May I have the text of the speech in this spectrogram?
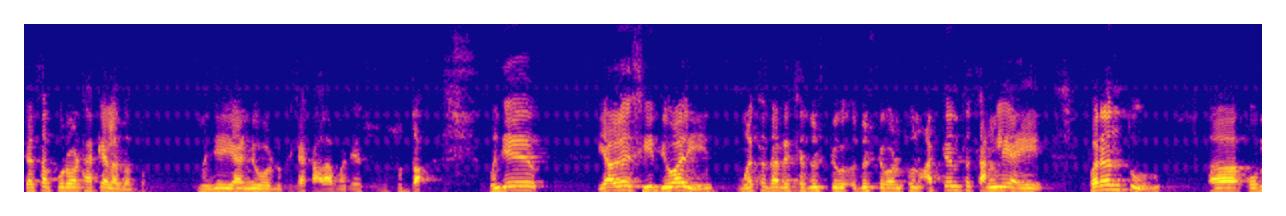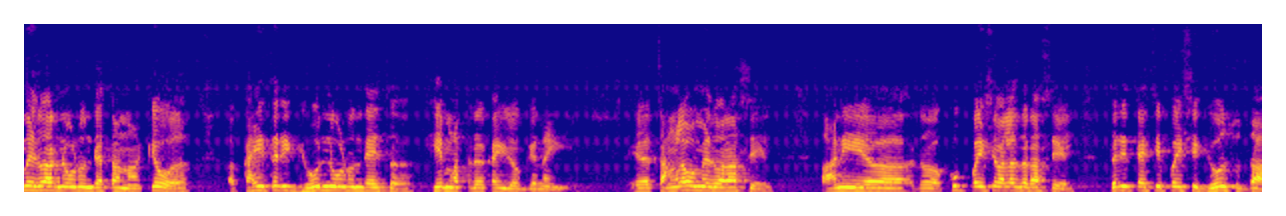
त्याचा पुरवठा केला जातो. म्हणजे या निवडणुकीच्या काळामध्ये सु- सुद्धा. म्हणजे यावेळेस ही दिवाळी मतदाराच्या दृष्टी दृष्टिकोनातून अत्यंत चांगली आहे. परंतु उमेदवार निवडून देताना केवळ काहीतरी घेऊन निवडून द्यायचं हे मात्र काही योग्य नाही आहे चांगला उमेदवार असेल आणि खूप पैसेवाला जर असेल तरी त्याचे पैसे घेऊनसुद्धा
